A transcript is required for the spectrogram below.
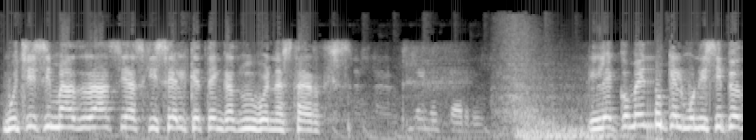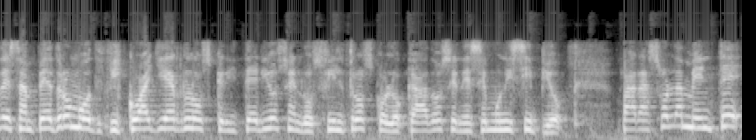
Muchísimas gracias, Giselle. Que tengas muy buenas tardes. Buenas tardes. Le comento que el municipio de San Pedro modificó ayer los criterios en los filtros colocados en ese municipio para solamente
